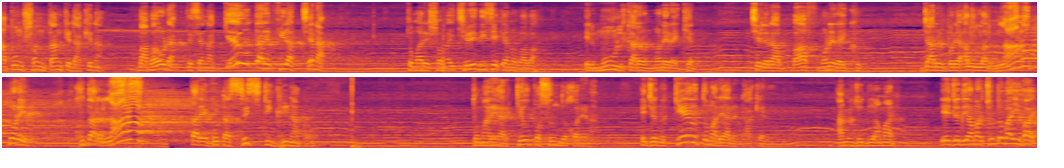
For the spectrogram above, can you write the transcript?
আপন সন্তানকে ডাকে না। বাবাও ডাকতেছে না। কেউ তারে ফিরাচ্ছে না। তোমারে সবাই ছেড়ে দিছে কেন বাবা? এর মূল কারণ মনে রাখেন। ছেলেরা বাপ মনে রাখো যার উপরে আল্লাহর লানত পড়ে, খুদার লানত, তারে গোটা সৃষ্টি ঘৃণা করে। তোমারে আর কেউ পছন্দ করে না এই জন্য কেউ তোমারে আর ডাকে না। আমি যদি আমার, এ যদি আমার ছোট ভাই হয়,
